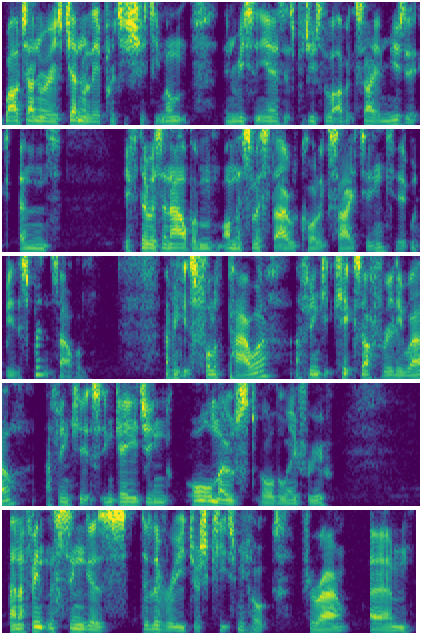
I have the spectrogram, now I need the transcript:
while January is generally a pretty shitty month, in recent years it's produced a lot of exciting music. And if there was an album on this list that I would call exciting, it would be the Sprints album. I think it's full of power. I think it kicks off really well. I think it's engaging almost all the way through. And I think the singer's delivery just keeps me hooked throughout. Um,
